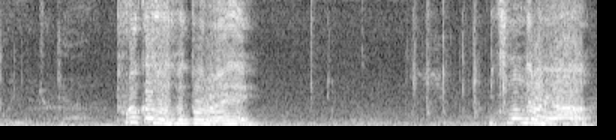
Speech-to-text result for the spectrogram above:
보여주자. 토르까지 와서 백도를 해 미친놈들 아니야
